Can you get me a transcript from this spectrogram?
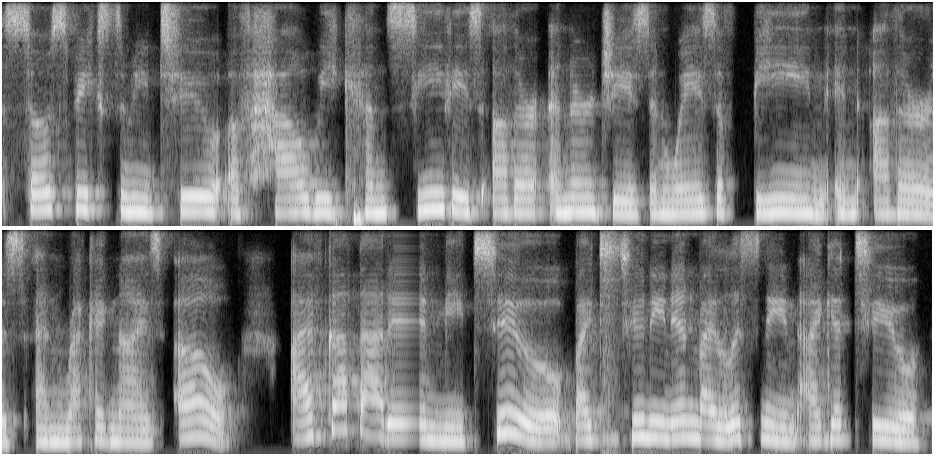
so speaks to me too of how we can see these other energies and ways of being in others and recognize, oh, I've got that in me too. By tuning in, by listening, I get to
